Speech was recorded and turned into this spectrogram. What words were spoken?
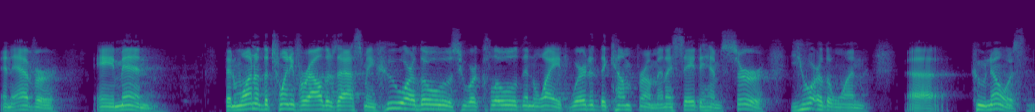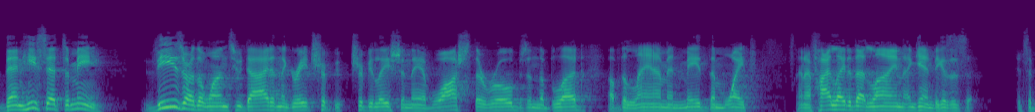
and ever. Amen. Then one of the 24 elders asked me, Who are those who are clothed in white? Where did they come from? And I say to him, Sir, you are the one uh, who knows. Then he said to me, These are the ones who died in the great tri- tribulation. They have washed their robes in the blood of the Lamb and made them white. And I've highlighted that line again because it's, it's a,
